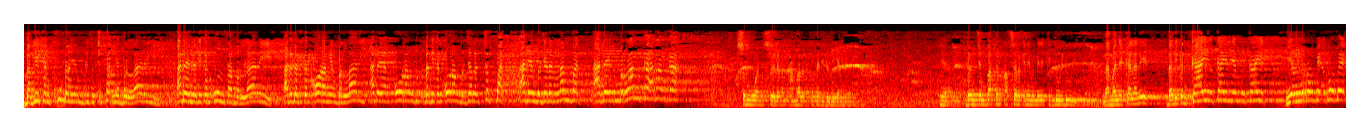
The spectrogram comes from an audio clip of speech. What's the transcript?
bagaikan kuda yang begitu cepatnya berlari. Ada yang bagikan unta berlari, ada bagikan orang yang berlari, ada yang orang bagikan orang berjalan cepat, ada yang berjalan lambat, ada yang merangkak-rangkak. Semuanya sesuai dengan amalan kita di dunia. Ya, dan jembatan Al-Sirat ini memiliki duri-duri. Namanya kalalib. Bagikan kail-kail yang mengkait yang merobek-robek.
